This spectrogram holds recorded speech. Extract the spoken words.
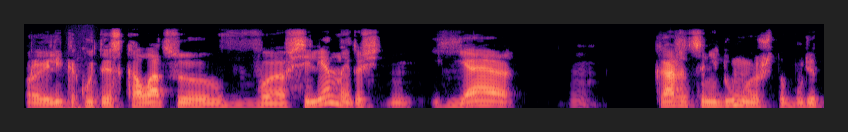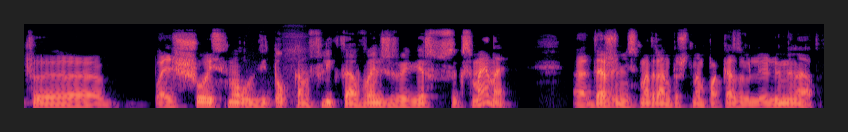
провели какую-то эскалацию в вселенной. То есть я Кажется, не думаю, что будет э, большой снова виток конфликта Авенджеры versus X-Men, э, даже несмотря на то, что нам показывали иллюминатов.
